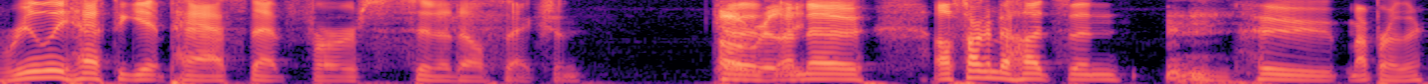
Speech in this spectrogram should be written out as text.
really have to get past that first Citadel section. Oh, Because really? I know I was talking to Hudson, who my brother,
